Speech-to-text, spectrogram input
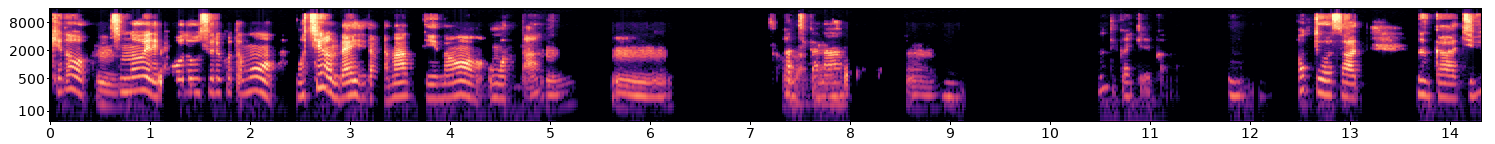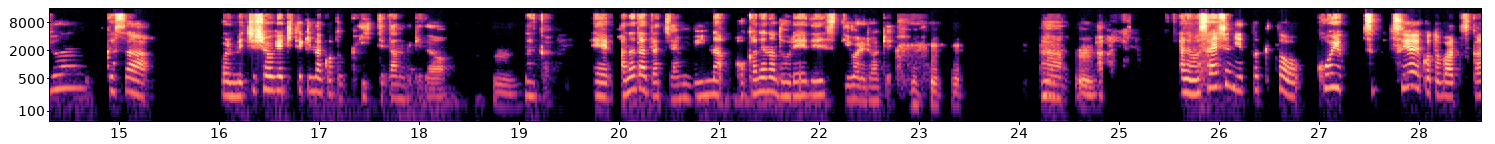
けど、うんその上で行動することももちろん大事だなっていうのを思ったうん。うん。感じかな。ね。うん。うん。なんて書いてるかな。うん。あとはさ、なんか自分がさ、これめっちゃ衝撃的なこと言ってたんだけど、うん。なんか、えーあなたたちはみんなお金の奴隷ですって言われるわけ。うん。うん。あ、でも最初に言っとくと、こういうつ強い言葉を使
